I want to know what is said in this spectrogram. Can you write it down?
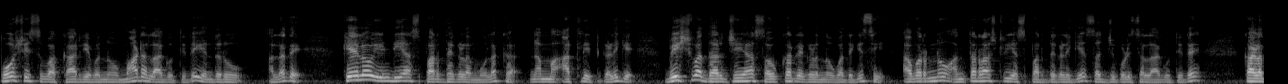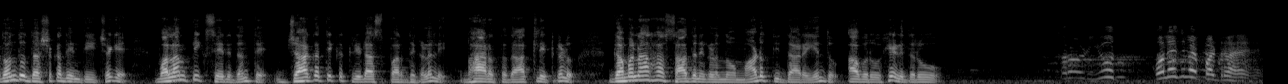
ಪೋಷಿಸುವ ಕಾರ್ಯವನ್ನು ಮಾಡಲಾಗುತ್ತಿದೆ ಎಂದರು. ಅಲ್ಲದೆ ಖೇಲೋ ಇಂಡಿಯಾ ಸ್ಪರ್ಧೆಗಳ ಮೂಲಕ ನಮ್ಮ ಅಥ್ಲೀಟ್ಗಳಿಗೆ ವಿಶ್ವ ದರ್ಜೆಯ ಸೌಕರ್ಯಗಳನ್ನು ಒದಗಿಸಿ ಅವರನ್ನು ಅಂತಾರಾಷ್ಟ್ರೀಯ ಸ್ಪರ್ಧೆಗಳಿಗೆ ಸಜ್ಜುಗೊಳಿಸಲಾಗುತ್ತಿದೆ ಕಳೆದೊಂದು ದಶಕದಿಂದೀಚೆಗೆ ಒಲಿಂಪಿಕ್ ಸೇರಿದಂತೆ ಜಾಗತಿಕ ಕ್ರೀಡಾ ಸ್ಪರ್ಧೆಗಳಲ್ಲಿ ಭಾರತದ ಅಥ್ಲೀಟ್ಗಳು ಗಮನಾರ್ಹ ಸಾಧನೆಗಳನ್ನು ಮಾಡುತ್ತಿದ್ದಾರೆ ಎಂದು ಅವರು ಹೇಳಿದರು करोड़ यूथ कॉलेज में पढ़ रहे हैं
